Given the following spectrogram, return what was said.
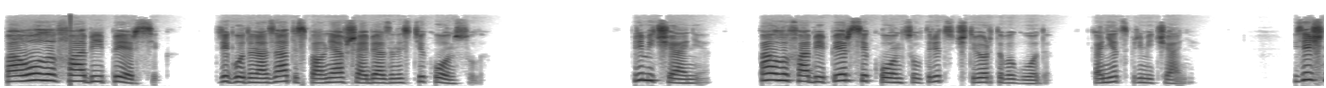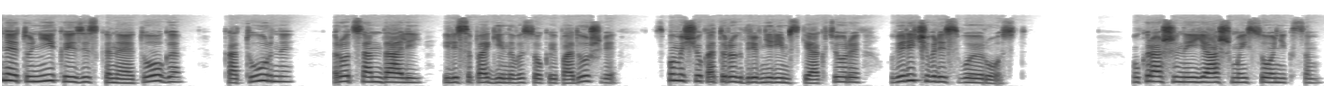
Паоло Фабий Персик, три года назад исполнявший обязанности консула. Примечание. Паоло Фабий Персик, консул 34 года. Конец примечания. Изящная туника, изысканная тога, катурны, род сандалий или сапоги на высокой подошве, с помощью которых древнеримские актеры увеличивали свой рост украшенный яшмой с ониксом,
